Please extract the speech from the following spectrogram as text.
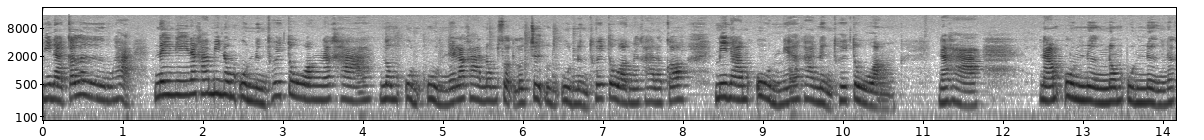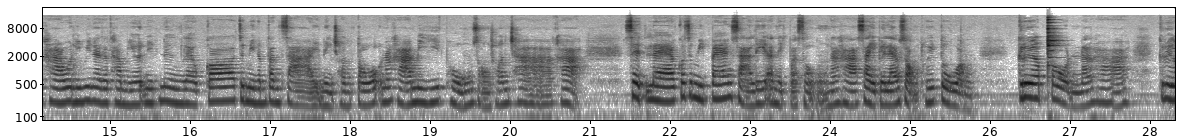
มีนาก็ลืมค่ะ ในนี้นะคะมีนมอุ่นหนึ่งถ้วยตวงนะคะ นมอุ่นๆเนี่ยละค่ะนมสดรสจืดอุ่นๆหนึ่งถ้วยตวงนะคะ แล้วก็มีน้ำอุ่นเนี่ยค่ะหนึ่งถ้วยตวง นะคะ น้ำอุ่นหนึ่งนมอุ่นหนึ่งนะคะ วันนี้มีนาจะทำเยอะนิดนึง แล้วก็จะมีน้ำตาลทรายหนึ่งช้อนโต๊ะนะคะ มียีสต์ผงสองช้อนชาค่ะ เสร็จแล้วก็จะมีแป้งสาลีอเนกประสงค์นะคะ ใส่ไปแล้วสองถ้วยตวง เกลือป่นนะคะ เกลือ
